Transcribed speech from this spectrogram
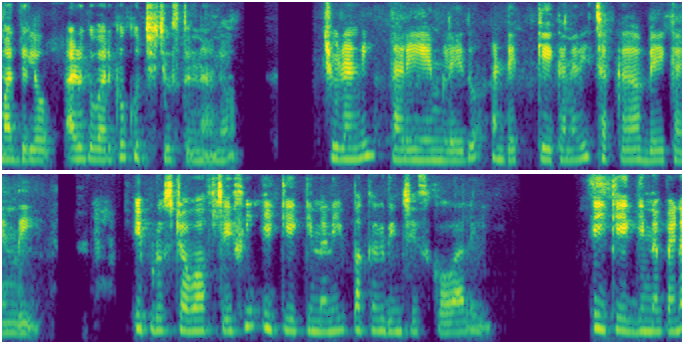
మధ్యలో అడుగు వరకు కుచ్చి చూస్తున్నాను. చూడండి తడి ఏం లేదు. అంటే కేక్ అనేది చక్కగా బేక్ అయింది. ఇప్పుడు స్టవ్ ఆఫ్ చేసి ఈ కేక్ గిన్నెని పక్కకు దించేసుకోవాలి. ఈ కేక్ గిన్నె పైన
